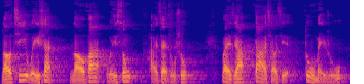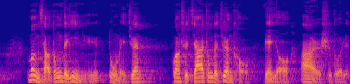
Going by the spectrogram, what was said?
老七维善、老八维松还在读书，外加大小姐杜美如、孟小冬的义女杜美娟，光是家中的眷口便有二十多人。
